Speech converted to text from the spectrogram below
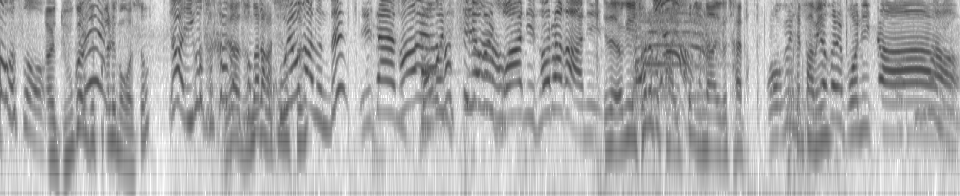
먹었어 아니 누가 이렇게 빨리 먹었어? 야 이거 잠깐만 얘들아, 누나랑 점점 같이 고여가는데? 일단 아, 먹은 같이 가. 보아니 설아가 아님. 이제 여기 혈액 다 있고 누나 이거 잘. 봐. 먹은 태파민? 실력을 보니까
